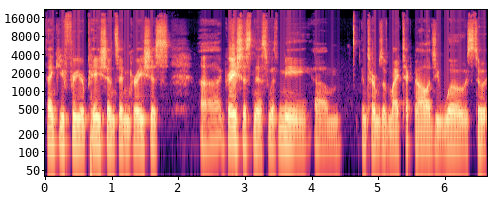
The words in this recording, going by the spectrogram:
Thank you for your patience and gracious uh, graciousness with me. Um, in terms of my technology woes. To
